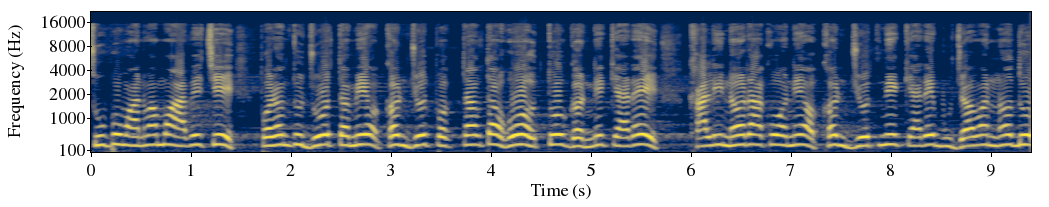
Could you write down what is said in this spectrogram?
શુભ માનવામાં આવે છે. પરંતુ જો તમે અખંડ જ્યોત પ્રગટાવતા હો, તો ઘરને ક્યારેય ખાલી ન રાખો અને અખંડ જ્યોતને ક્યારેય બુઝાવવા ન દો.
